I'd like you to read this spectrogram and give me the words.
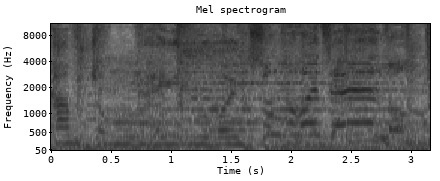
贪纵气去冲开这浪涛。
